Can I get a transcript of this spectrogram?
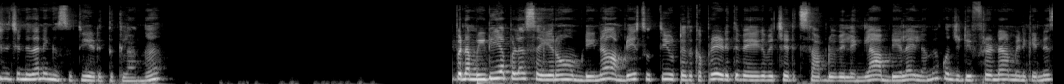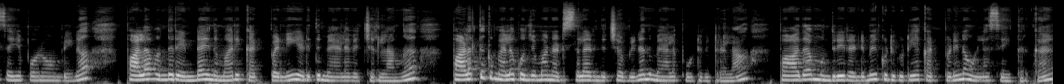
சின்ன சின்னதாக நீங்கள் சுற்றி எடுத்துக்கலாங்க. இப்போ நம்ம இடியாப்பெல்லாம் செய்கிறோம் அப்படின்னா அப்படியே சுற்றி விட்டதுக்கப்புறம் எடுத்து வேக வச்சு எடுத்து சாப்பிடுவோம் இல்லைங்களா? அப்படியெல்லாம் இல்லாமல் கொஞ்சம் டிஃப்ரெண்ட்டாக நம்ம எனக்கு என்ன செய்ய போகிறோம் அப்படின்னா பழம் வந்து ரெண்டாக இந்த மாதிரி கட் பண்ணி எடுத்து மேலே வச்சிடலாங்க பழத்துக்கு மேலே கொஞ்சமாக நட்ஸ் எல்லாம் இருந்துச்சு அப்படின்னா அது மேலே போட்டு விட்டுறலாம். பாதாம் முந்திரி ரெண்டுமே குட்டி குட்டியாக கட் பண்ணி நான் உள்ளே சேர்த்துருக்கேன்.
